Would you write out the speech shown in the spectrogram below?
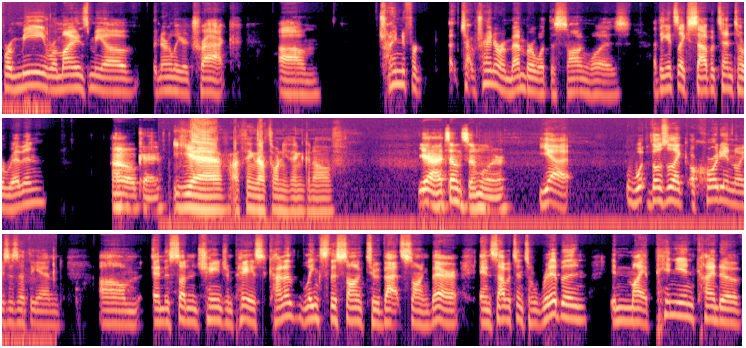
for me reminds me of an earlier track. Um, trying to for I'm trying to remember what the song was. I think it's like Saboten to Ribbon. Oh, okay. Yeah, I think that's what you're thinking of. Yeah, it sounds similar. Yeah, wh- those are like accordion noises at the end. Um, and the sudden change in pace kind of links this song to that song there. And Saboten to Ribbon, in my opinion, kind of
